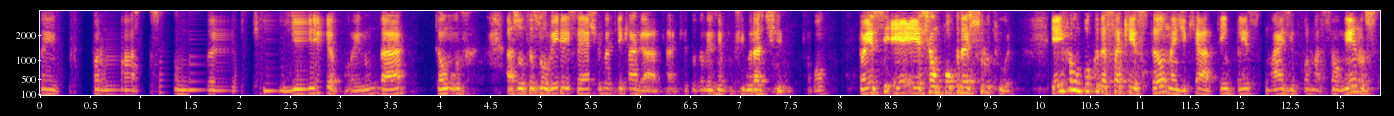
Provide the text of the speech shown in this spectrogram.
a informação durante o dia, pô, aí não dá. Então, as outras 97 vai ter que pagar, tá? Que é todo um exemplo figurativo, tá bom? Então, esse, esse é um pouco da estrutura. E aí fala um pouco dessa questão né, de que ah, tem players com mais informação menos.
